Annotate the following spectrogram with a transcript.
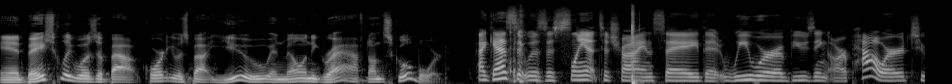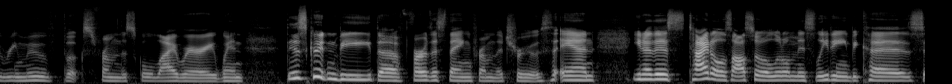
and basically was about Courtney it was about you and Melanie Graft on the school board. I guess it was a slant to try and say that we were abusing our power to remove books from the school library when this couldn't be the furthest thing from the truth. And, you know, this title is also a little misleading because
